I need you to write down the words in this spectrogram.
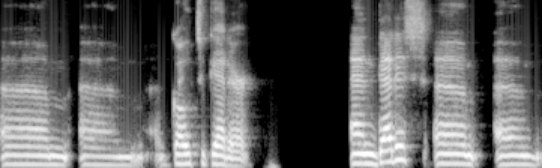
um, um, go together. And that is, um, um,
